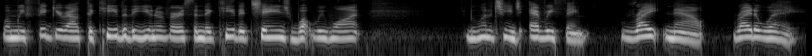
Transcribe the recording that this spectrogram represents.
when we figure out the key to the universe and the key to change what we want, we want to change everything right now, right away.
